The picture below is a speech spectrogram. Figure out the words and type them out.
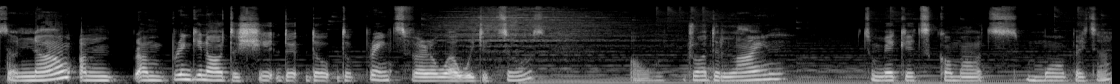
So now i'm i'm bringing out the the, the the prints very well with the tools. I'll draw the line to make it come out more better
